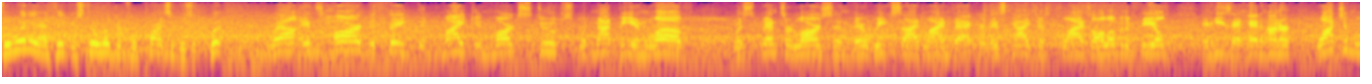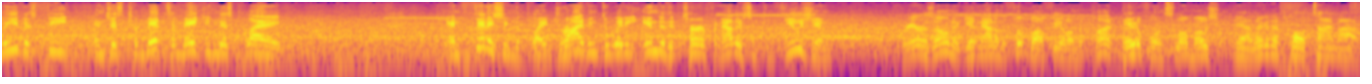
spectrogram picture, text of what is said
DeWitty, I think, is still looking for parts of his equipment. Well, it's hard to think that Mike and Mark Stoops would not be in love with Spencer Larsen, their weak side linebacker. This guy just flies all over the field, and he's a headhunter. Watch him leave his feet and just commit to making this play and finishing the play, driving DeWitty into the turf. And now there's some confusion for Arizona getting out on the football field on the punt. Beautiful in slow motion. Yeah, they're going to have to call a timeout.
